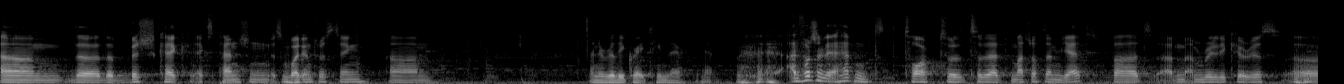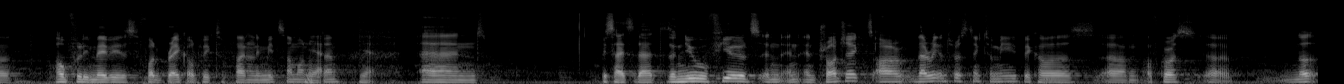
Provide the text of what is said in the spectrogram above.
um, the the Bishkek expansion is mm -hmm. quite interesting. Um, and a really great team there. Yeah. Unfortunately, I haven't talked to, to that much of them yet, but I'm, I'm really curious. Mm -hmm. uh, hopefully, maybe it's for the breakout week to finally meet someone yeah. of them. Yeah. And besides that, the new fields in, in, in, projects are very interesting to me because, um, of course, uh, not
